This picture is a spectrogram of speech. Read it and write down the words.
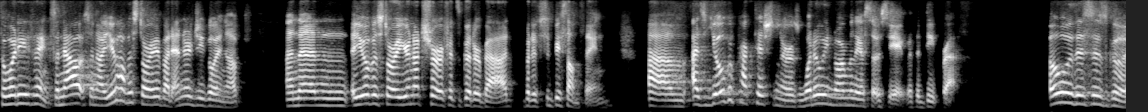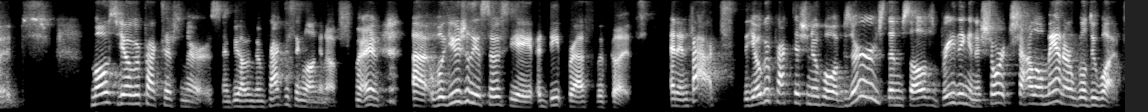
So what do you think? So now, so now you have a story about energy going up, and then you have a story. You're not sure if it's good or bad, but it should be something. Um, as yoga practitioners, what do we normally associate with a deep breath? oh, this is good. Most yoga practitioners, if you haven't been practicing long enough, right, uh, will usually associate a deep breath with good. And in fact, the yoga practitioner who observes themselves breathing in a short, shallow manner will do what?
